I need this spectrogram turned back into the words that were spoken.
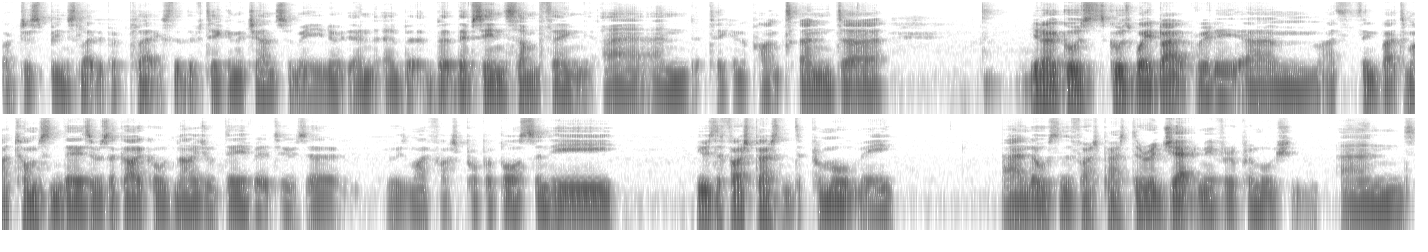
have just been slightly perplexed that they've taken a chance with me, you know, and, and but, but they've seen something uh, and taken a punt. And uh, you know, it goes goes way back really. Um, I think back to my Thomson days. There was a guy called Nigel David who's a who was my first proper boss, and he he was the first person to promote me, and also the first person to reject me for a promotion. And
